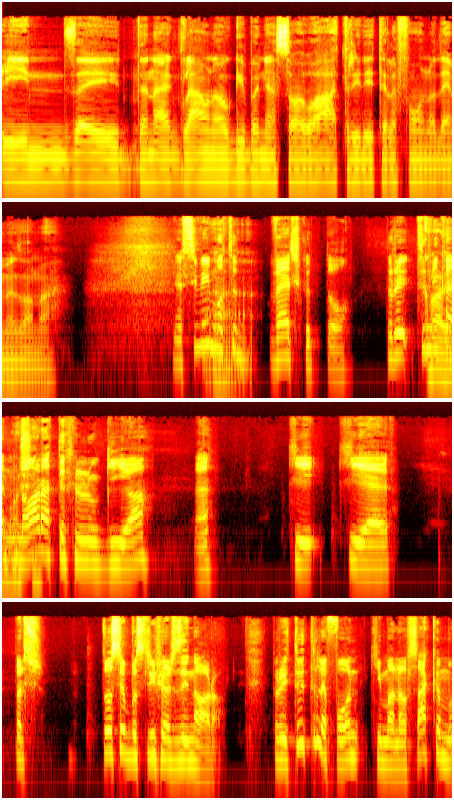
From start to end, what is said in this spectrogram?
in zdaj, da na glavna ugibanja so, wow, 3D telefon od Amazona. Ja, si vemo tudi več kot to. Torej, to je neka vemo še? nora tehnologija, ne, ki, ki je pač, to se bo slišati zdaj noro. Torej, to je telefon, ki ima na vsakem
